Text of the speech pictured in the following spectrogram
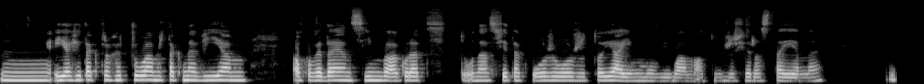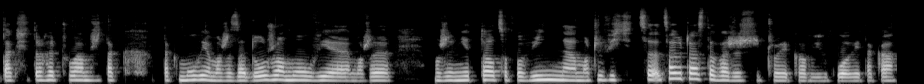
Mm, ja się tak trochę czułam, że tak nawijam, opowiadając im, bo akurat u nas się tak ułożyło, że to ja im mówiłam o tym, że się rozstajemy tak się trochę czułam, że tak, tak mówię, może za dużo mówię, może, może nie to, co powinnam. Oczywiście cały czas towarzyszy człowiekowi w głowie taka,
